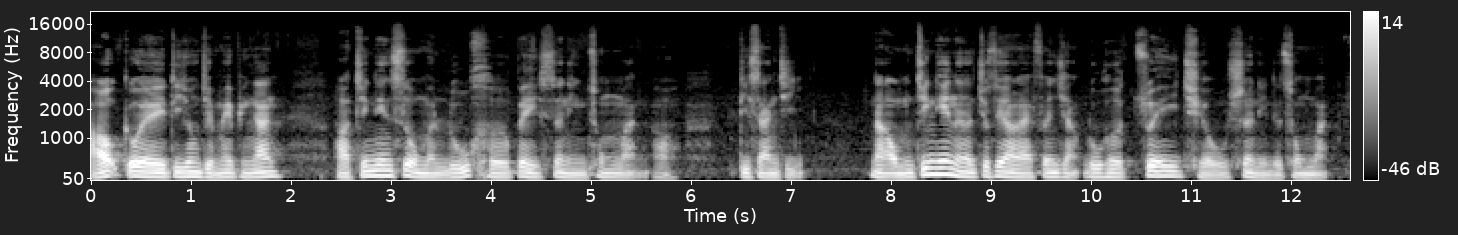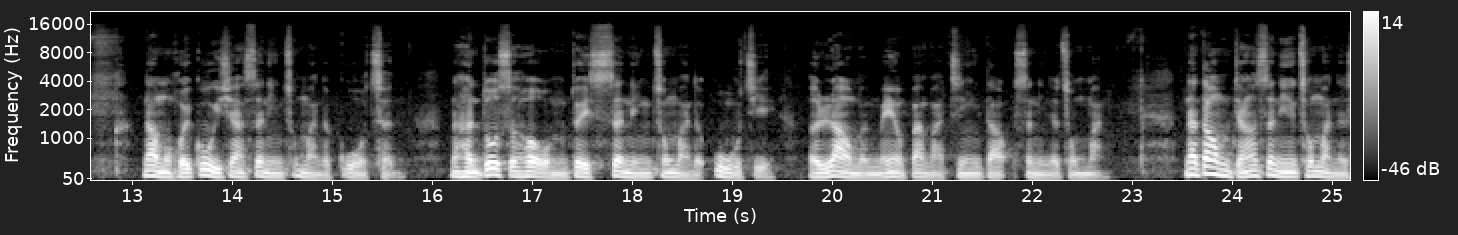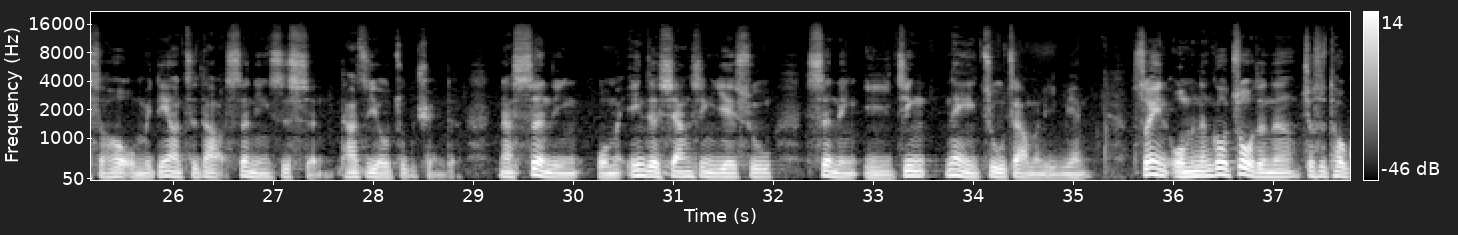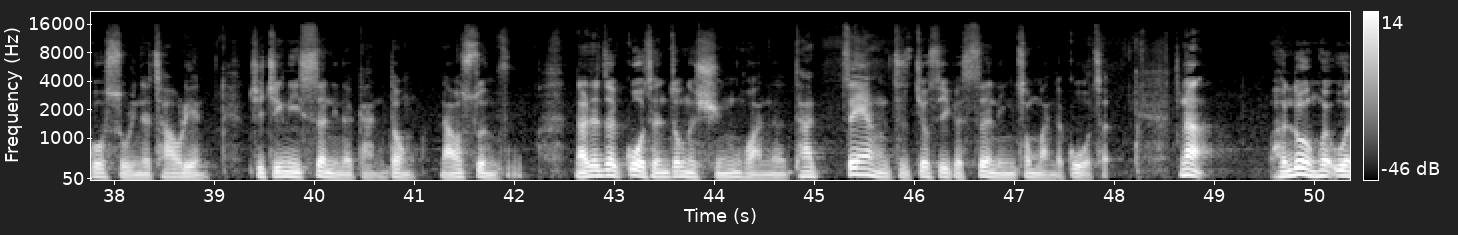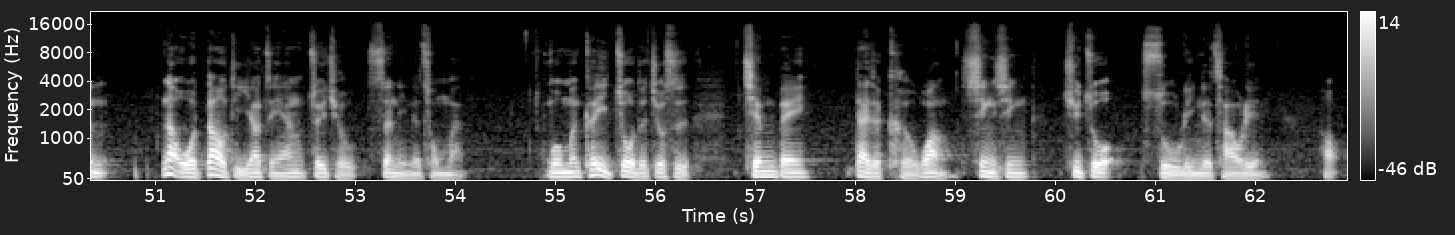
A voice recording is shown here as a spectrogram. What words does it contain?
好，各位弟兄姐妹平安。好，今天是我们如何被圣灵充满啊第三集。那我们今天呢，就是要来分享如何追求圣灵的充满。那我们回顾一下圣灵充满的过程。那很多时候，我们对圣灵充满的误解，而让我们没有办法经历到圣灵的充满。那当我们讲到圣灵充满的时候，我们一定要知道，圣灵是神，他是有主权的。那圣灵，我们因着相信耶稣，圣灵已经内住在我们里面，所以我们能够做的呢，就是透过属灵的操练，去经历圣灵的感动，然后顺服。那在这过程中的循环呢，它这样子就是一个圣灵充满的过程。那很多人会问，那我到底要怎样追求圣灵的充满？我们可以做的就是谦卑。带着渴望、信心去做属灵的操练。好，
